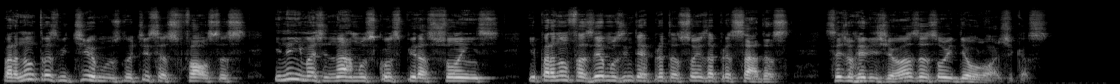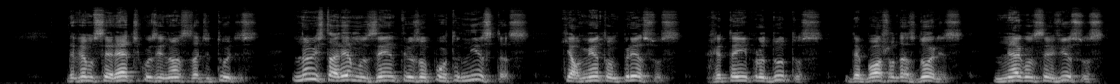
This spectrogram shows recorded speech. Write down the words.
para não transmitirmos notícias falsas e nem imaginarmos conspirações e para não fazermos interpretações apressadas, sejam religiosas ou ideológicas. Devemos ser éticos em nossas atitudes. Não estaremos entre os oportunistas que aumentam preços, retêm produtos, debocham das dores, negam serviços,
